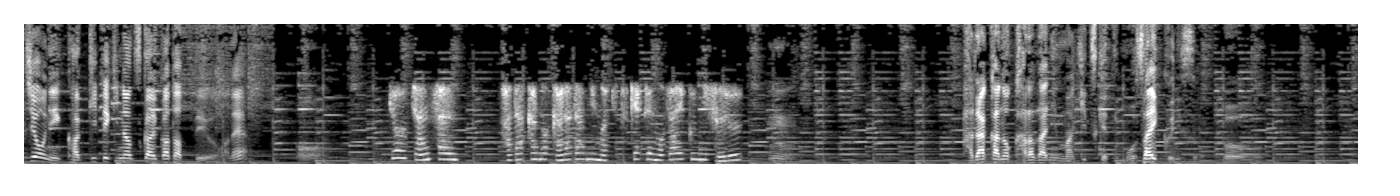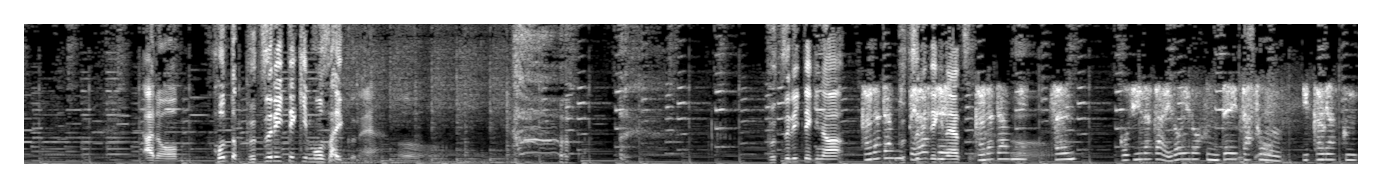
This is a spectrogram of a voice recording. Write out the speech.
じように画期的な使い方っていうのがね。うん。きょうちゃんさん、裸の体に巻きつけてモザイクにする。うん。裸の体に巻きつけてモザイクにする。うん。あの、ほんと物理的モザイクね。うん。物理的な、体にペ物理的なやつアねセ、体にうん3。ゴジラが色々踏んでいたそう。イカ役。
